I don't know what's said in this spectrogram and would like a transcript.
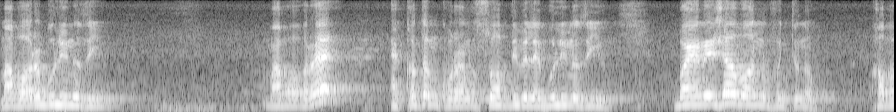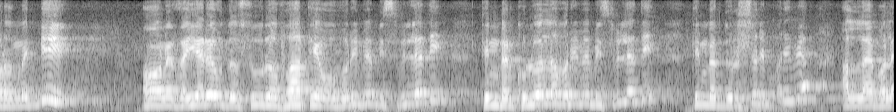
মা বর বুলি নযাইব মা বাবারে এক কথম কোরআন সব দিবেলে বুলি নযাইব বয়ান এসব অন ফুটুন খবরের মধ্যে অনে যাইয়ারে উদ সুর ফাতিয়া ও পড়িবে বিসমিল্লা দি তিনবার কুলু আল্লাহ পড়িবে বিসমিল্লা দি তিনবার দুরশ্বরী পড়িবে, আল্লাহ বলে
